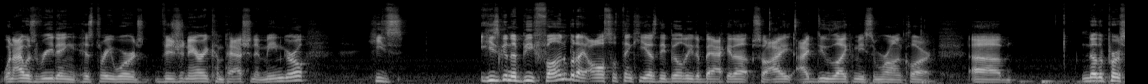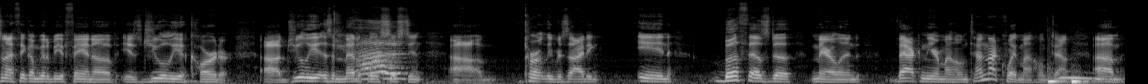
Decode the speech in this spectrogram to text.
when I was reading his three words, visionary, compassionate, mean girl, he's he's going to be fun, but I also think he has the ability to back it up. So I I do like me some Ron Clark. Um, Another person I think I'm going to be a fan of is Julia Carter. Uh, Julia is a medical it. assistant um, currently residing in Bethesda, Maryland, back near my hometown. Not quite my hometown, um,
